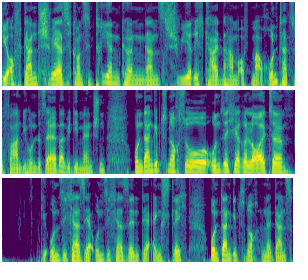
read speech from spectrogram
die oft ganz schwer sich konzentrieren können, ganz Schwierigkeiten haben, oft mal auch runterzufahren, die Hunde selber, wie die Menschen. Und dann gibt es noch so unsichere Leute, die unsicher, sehr unsicher sind, der ängstlich. Und dann gibt es noch eine ganz,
